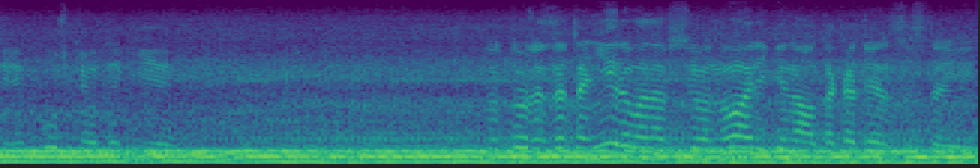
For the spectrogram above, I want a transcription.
Черепушки вот такие. Тут тоже затонировано все, но оригинал Такаденса стоит.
